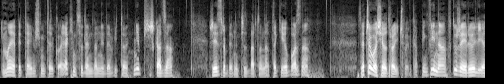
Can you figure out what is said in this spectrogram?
I moje pytanie brzmi tylko, jakim cudem dany DeVito nie przeszkadza, że jest zrobiony przez Bartona takiego błazna? Zaczęło się od roli człowieka pingwina, w dużej rybie,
